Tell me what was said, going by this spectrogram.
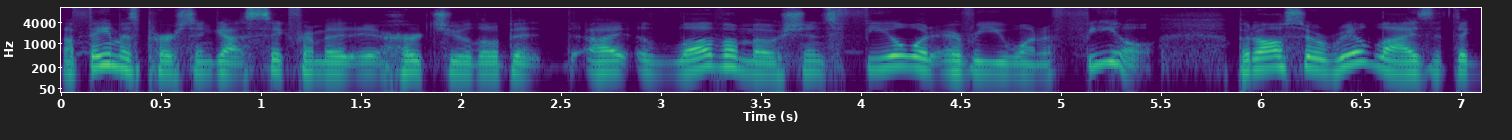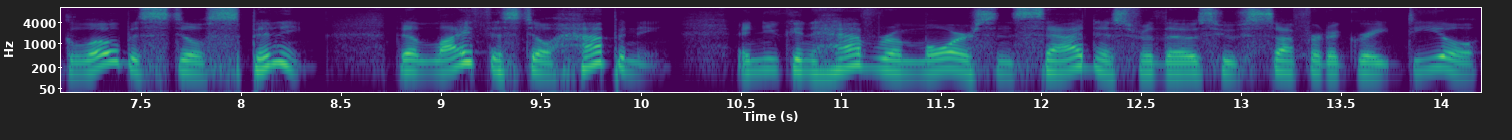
a famous person got sick from it, it hurts you a little bit. I love emotions. Feel whatever you want to feel, but also realize that the globe is still spinning, that life is still happening, and you can have remorse and sadness for those who've suffered a great deal,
